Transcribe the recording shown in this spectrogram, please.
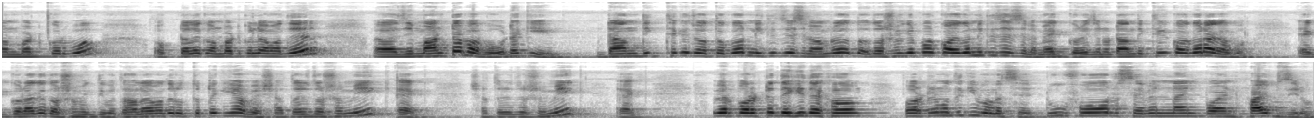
কনভার্ট করব। অক্টালে কনভার্ট করলে আমাদের যে মানটা পাবো, ওটা কি? ডান দিক থেকে যত ঘর নিতে চেয়েছিলাম, আমরা দশমিকের পর কয় ঘর নিতে চেয়েছিলাম? এক ঘর এই জন্য ডান দিক থেকে কয় ঘর আগাবো? এক ঘর আগে দশমিক দিব। তাহলে আমাদের উত্তরটা কি হবে? সাতাশ দশমিক এক। সাতাশ দশমিক এক। এবার পরেরটা দেখি, দেখো। পরেরটার মধ্যে কি বলেছে? Two four seven nine point five zero.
